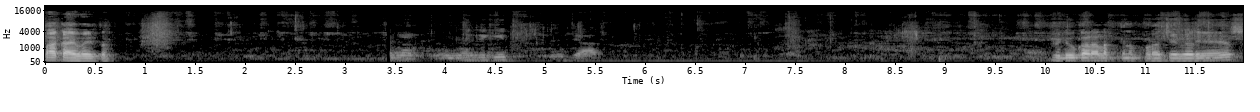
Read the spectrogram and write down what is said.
पा काय व्हायचं. व्हिडिओ काढायला लागते ना थोड्याच्या वेळेस.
